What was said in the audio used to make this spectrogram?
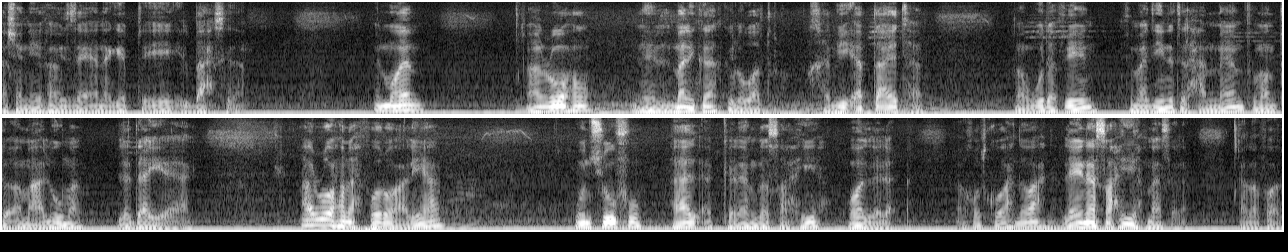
عشان يفهم إزاي أنا جبت إيه البحث ده. المهم هنروحوا للملكة كليوباترا الخبيئة بتاعتها. موجودة فين؟ في مدينة الحمام في منطقة معلومة لدي يعني. هنروح نحفروا عليها ونشوفوا هل الكلام ده صحيح ولا لا. اخدكم واحدة واحدة. لقيناه صحيح مثلا على فرض.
